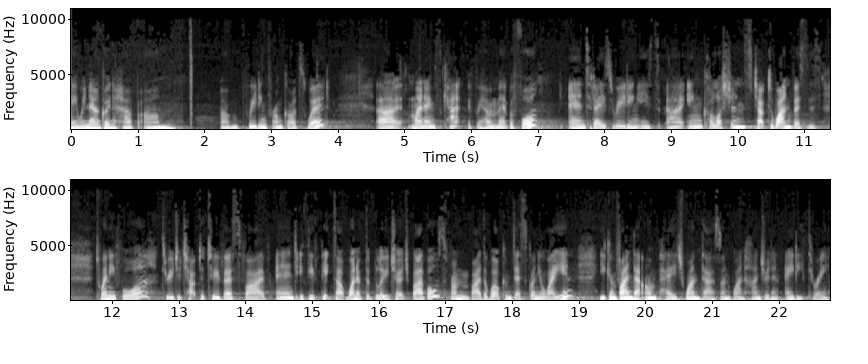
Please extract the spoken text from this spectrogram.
Okay, we're now going to have um, a reading from God's Word. Uh, my name's Kat, if we haven't met before, and today's reading is uh, in Colossians chapter 1, verses 24 through to chapter 2, verse 5. And if you've picked up one of the blue church Bibles from by the welcome desk on your way in, you can find that on page 1183.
